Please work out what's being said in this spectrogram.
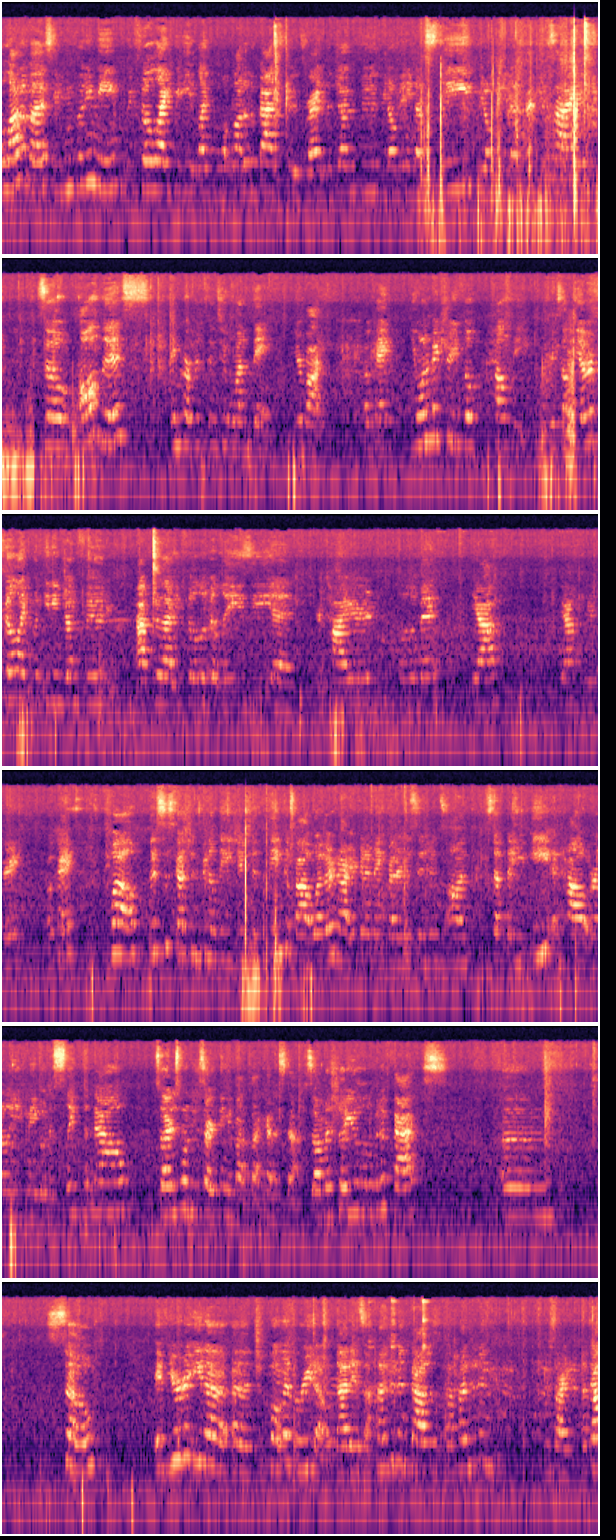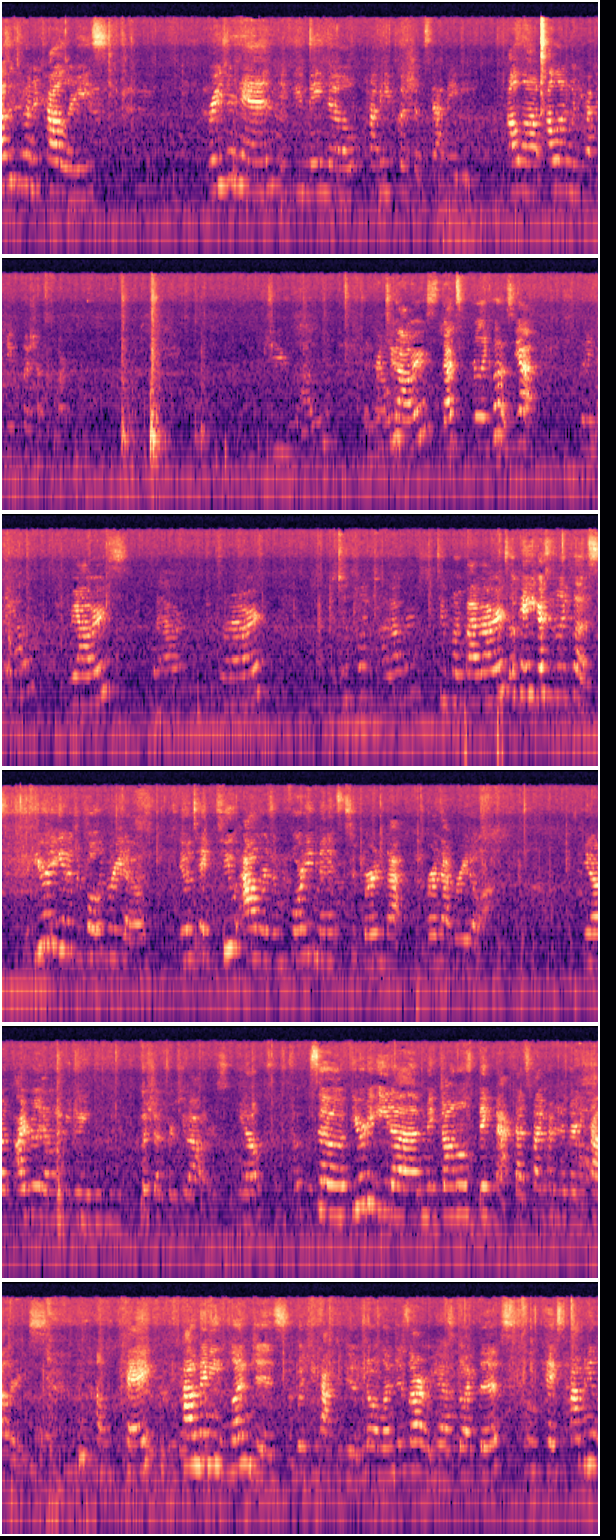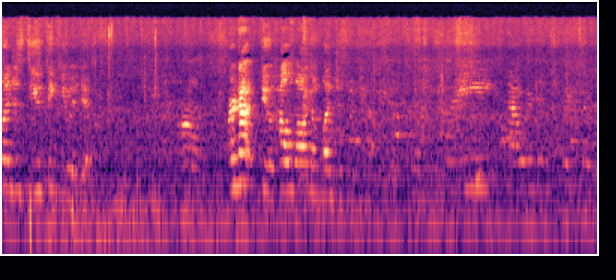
a lot of us, including me, we feel like we eat like a lot of the bad foods, right? The junk foods, we don't get enough sleep, we don't get enough exercise. So all this incorporates into one thing, your body. Okay? You want to make sure you feel healthy yourself. Do you ever feel like when eating junk food, after that you feel a little bit lazy and you're tired a little bit? Yeah? Yeah, you're great. Okay? Well, this discussion is going to lead you to think about whether or not you're going to make better decisions on stuff that you eat and how early you may go to sleep now. So I just wanted you to start thinking about that kind of stuff. So I'm going to show you a little bit of facts. Um, so, if you were to eat a, a Chipotle burrito, that is 100 and thousand, 100 and, I'm sorry, 1,200 calories. Raise your hand if you may know how many push-ups that may be. How long? How long would you have to do push-ups for? Two hours? For two hours? That's really close. Yeah. What do you think? Three hours? One hour. One hour? Two point five hours? Two point five hours? Okay, you guys are really close. If you were to eat a Chipotle burrito, it would take two hours and forty minutes to burn that burn that burrito off. You know, I really don't want to be doing push-ups for two hours. You know. So if you were to eat a McDonald's Big Mac, that's 530 calories. Okay? How many lunges would you have to do? You know what lunges are? Where you just go like this? Okay, so how many lunges do you think you would do? Um, Or not do, how long of lunges would you have to do? three hours and forty-five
